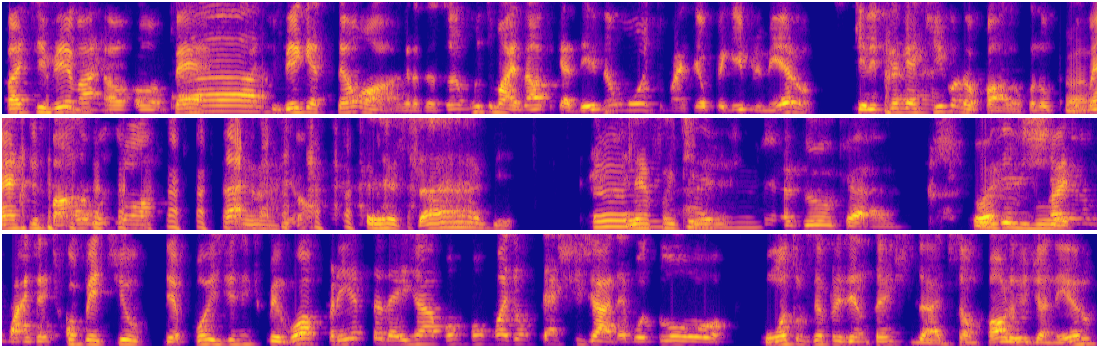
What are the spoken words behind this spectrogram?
para te ver, ó, pé, ah. pra te ver que é tão, ó, a graduação é muito mais alta que a dele, não muito, mas eu peguei primeiro que ele fica quietinho quando eu falo. Quando o ah. mestre fala, o outro ó. Entendeu? Ele sabe. Ele é fudido. Edu, cara. Mas, mas, a gente competiu. Depois disso, a gente pegou a preta, daí já vamos, vamos fazer um teste já. Né? Botou um outro representante da, de São Paulo e Rio de Janeiro.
